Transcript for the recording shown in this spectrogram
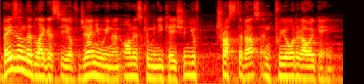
Based on that legacy of genuine and honest communication, you've trusted us and pre-ordered our game.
